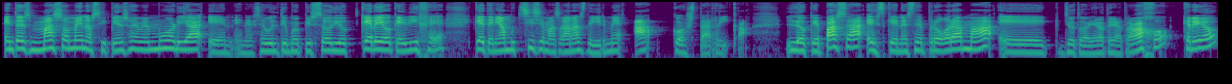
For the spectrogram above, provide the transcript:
Entonces, más o menos, si pienso de memoria, en, en ese último episodio creo que dije que tenía muchísimas ganas de irme a Costa Rica. Lo que pasa es que en ese programa eh, yo todavía no tenía trabajo, creo,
